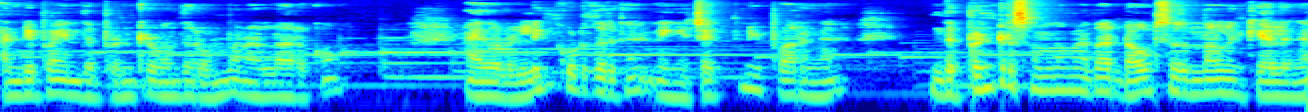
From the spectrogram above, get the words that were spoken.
கண்டிப்பாக இந்த பிரிண்டர் வந்து ரொம்ப நல்லாயிருக்கும் நான் இதோட லிங்க் கொடுத்துருக்கேன். நீங்கள் செக் பண்ணி பாருங்கள் இந்த பிரிண்டர் சம்மந்தமாக ஏதாவது டவுட்ஸ் இருந்தாலும் கேளுங்க.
